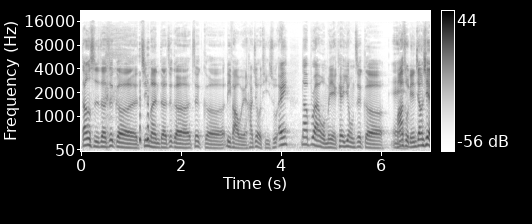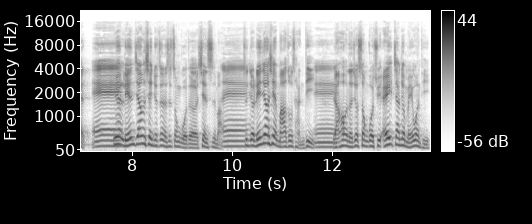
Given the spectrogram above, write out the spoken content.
当时的这个金门的这个 这个立法委员，他就有提出，哎，那不然我们也可以用这个马祖连江县，哎，因为连江县就真的是中国的县市嘛，哎。所以就连江县马祖产地，哎。然后呢就送过去，哎，这样就没问题。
